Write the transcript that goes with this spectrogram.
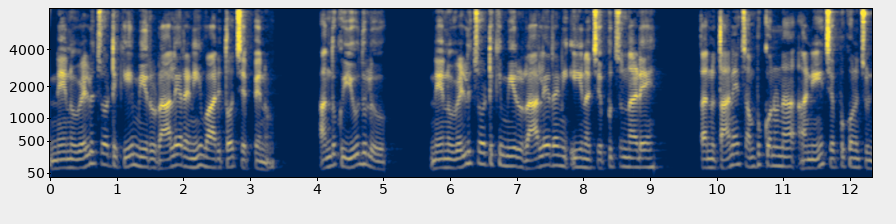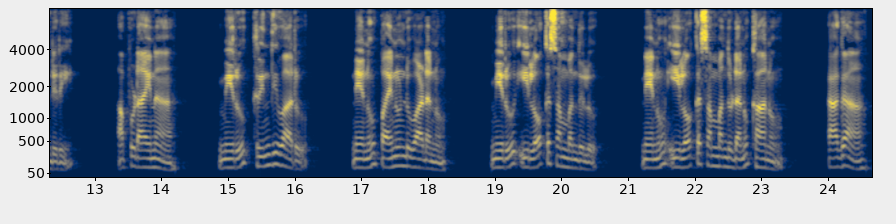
నేను వెళ్ళు చోటికి మీరు రాలేరని వారితో చెప్పెను. అందుకు యూదులు నేను వెళ్ళు చోటికి మీరు రాలేరని ఈయన చెప్పుచున్నాడే తన్ను తానే చంపుకొనునా అని చెప్పుకొనుచుండిరి. అప్పుడాయన మీరు క్రిందివారు నేను పైనుండి వాడను. మీరు ఈ లోక సంబంధులు నేను ఈ లోక సంబంధుడను కాను. కాగా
